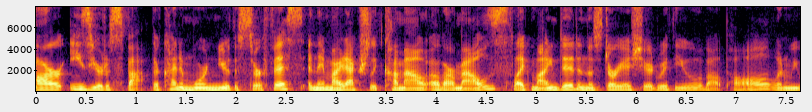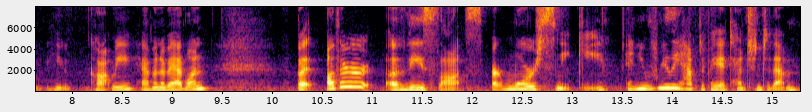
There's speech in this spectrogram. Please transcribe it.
are easier to spot. They're kind of more near the surface and they might actually come out of our mouths, like mine did in the story I shared with you about Paul when we, he caught me having a bad one. But other of these thoughts are more sneaky and you really have to pay attention to them.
